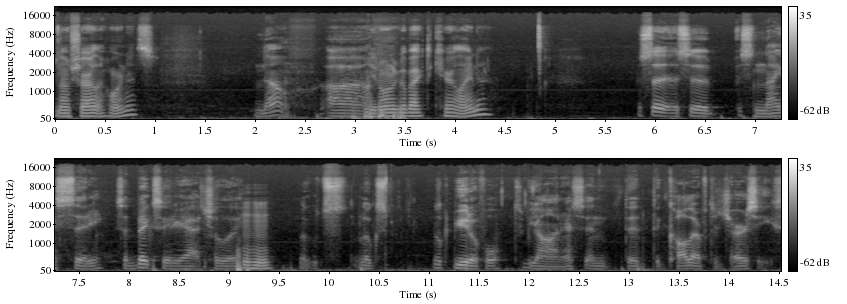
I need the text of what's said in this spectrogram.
No Charlotte Hornets. No, uh, You don't want to go back to Carolina? it's a it's a it's a nice city. It's a big city actually. Mm-hmm. looks looks looks beautiful to be honest and the the color of the jerseys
